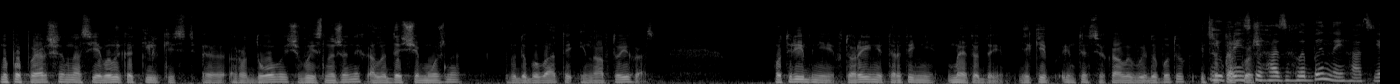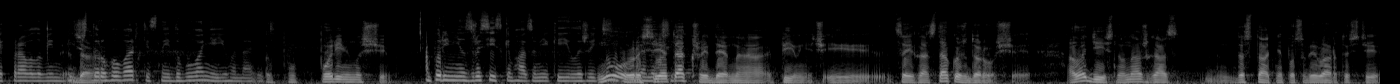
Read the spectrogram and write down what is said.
Ну, по-перше, в нас є велика кількість е, родовищ, виснажених, але де ще можна видобувати і нафту, і газ. Потрібні вторинні, третинні методи, які б інтенсифікували видобуток, і це І український також газ глибинний газ, як правило, він більш Да. дороговартісний, добування його навіть. по- порівняно з чим. А порівняно з російським газом, який лежить Ну, Росія також йде на північ, і цей газ також дорожчає. Але дійсно наш газ достатньо по собівартості,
